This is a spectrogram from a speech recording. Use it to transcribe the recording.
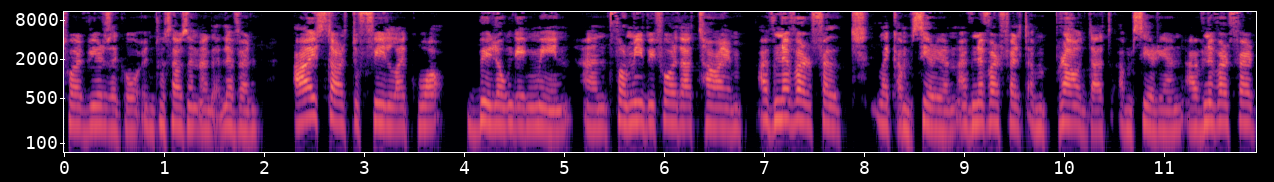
12 years ago in 2011, I start to feel like what belonging mean? And for me, before that time, I've never felt like I'm Syrian. I've never felt I'm proud that I'm Syrian. I've never felt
